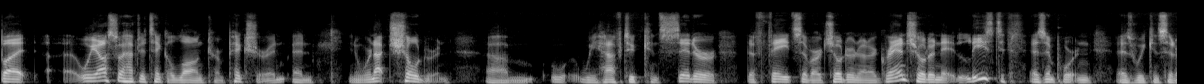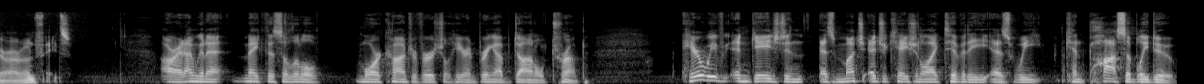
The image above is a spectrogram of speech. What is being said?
But uh, we also have to take a long term picture, and and you know we're not children. Um, we have to consider the fates of our children and our grandchildren at least as important as we consider our own fates. All right, I'm going to make this a little more controversial here and bring up Donald Trump. Here we've engaged in as much educational activity as we can possibly do.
